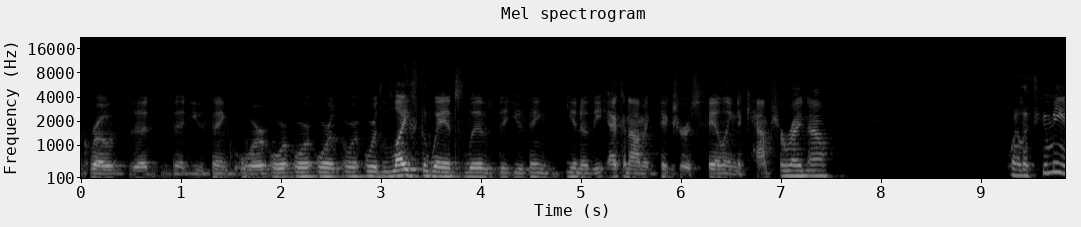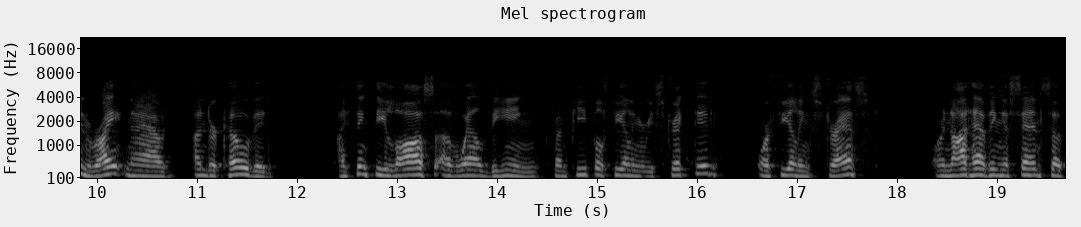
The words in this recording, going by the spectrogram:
growth that that you think or or, or or or life the way it's lived that you think you know the economic picture is failing to capture right now? Well, if you mean right now under COVID, I think the loss of well-being from people feeling restricted or feeling stressed or not having a sense of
